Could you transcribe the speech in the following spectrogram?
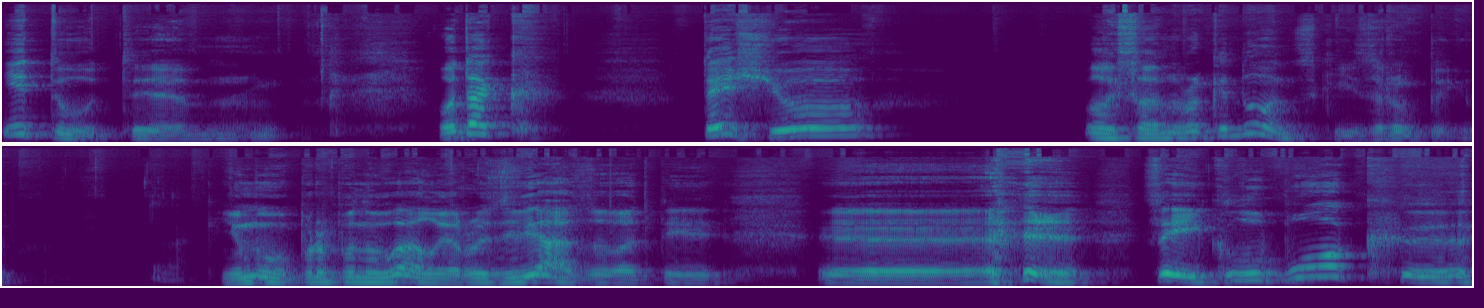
і тут. е. Отак те, що Олександр Македонський зробив. Йому пропонували розв'язувати е, цей клубок. е,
